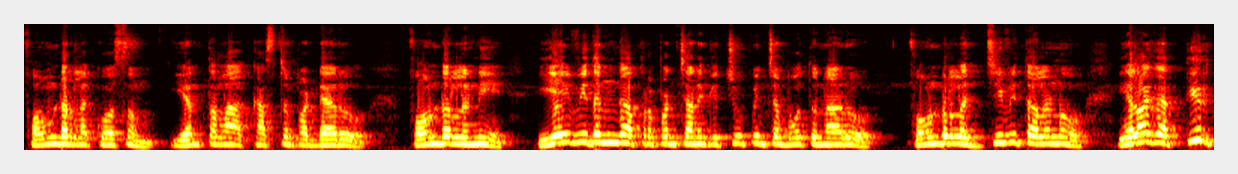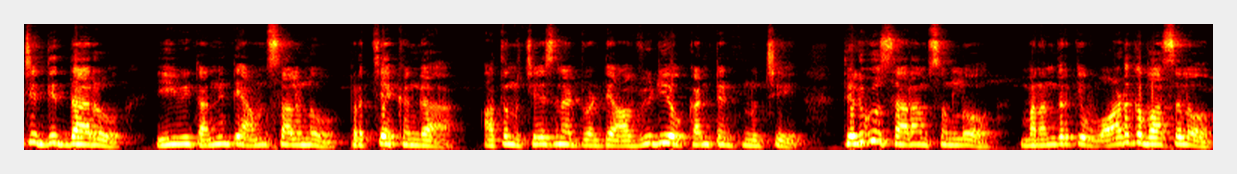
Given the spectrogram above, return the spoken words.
ఫౌండర్ల కోసం ఎంతలా కష్టపడ్డారు. ఫౌండర్లని ఏ విధంగా ప్రపంచానికి చూపించబోతున్నారు. ఫౌండర్ల జీవితాలను ఎలాగా తీర్చిదిద్దారు. ఈ వీటన్నిటి అంశాలను ప్రత్యేకంగా అతను చేసినటువంటి ఆ వీడియో కంటెంట్ నుంచి తెలుగు సారాంశంలో మనందరికీ వాడక భాషలో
